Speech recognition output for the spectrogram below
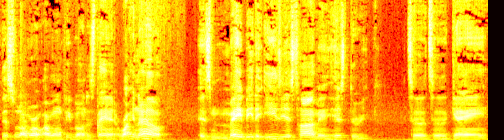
This is what I want, I want people to understand. Right now, it's maybe the easiest time in history to to gain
